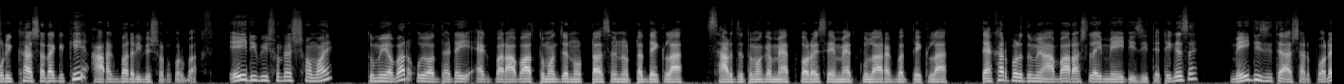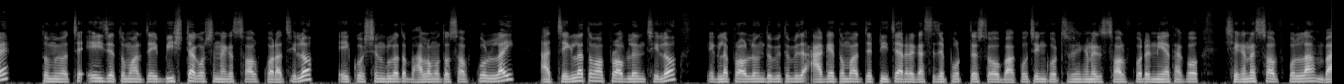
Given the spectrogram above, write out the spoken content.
পরীক্ষা আসার আগে কি আর একবার রিভিশন করবা। এই রিভিশনের সময় তুমি আবার ওই অধ্যায়টাই একবার আবার তোমার যে নোটটা আছে, ওই নোটটা দেখলা স্যার যে তোমাকে ম্যাথ করাইছে ম্যাথগুলো আর একবার দেখলা। দেখার পরে তুমি আবার আসলে এই মেই ডিজিতে ঠিক আছে? মেই ডিজিতে আসার পরে তুমি হচ্ছে এই যে তোমার যে বিশটা কোশ্চেন আগে সলভ করা ছিল, এই কোশ্চেনগুলো তো ভালো মতো সলভ করলাই। আর যেগুলো তোমার প্রবলেম ছিল, এগুলা প্রবলেম তুমি তুমি যে আগে তোমার যে টিচারের কাছে যে পড়তেছো বা কোচিং করছ সেখানে সলভ করে নিয়ে থাকো, সেখানে সলভ করলাম বা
